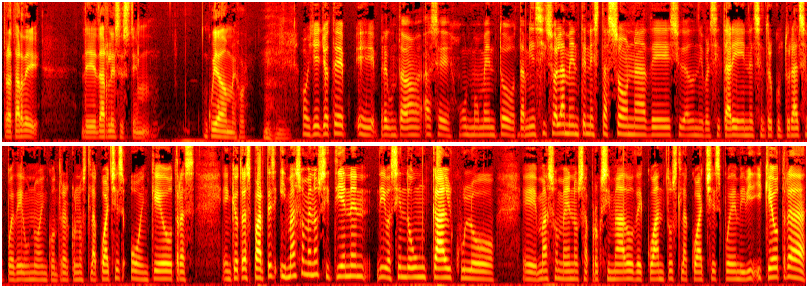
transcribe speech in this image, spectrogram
tratar de, de darles este un cuidado mejor Oye, yo te eh, preguntaba hace un momento también si solamente en esta zona de Ciudad Universitaria y en el Centro Cultural se puede uno encontrar con los tlacuaches o en qué otras en qué otras partes y más o menos si tienen, digo, haciendo un cálculo eh, más o menos aproximado de cuántos tlacuaches pueden vivir y qué otra,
